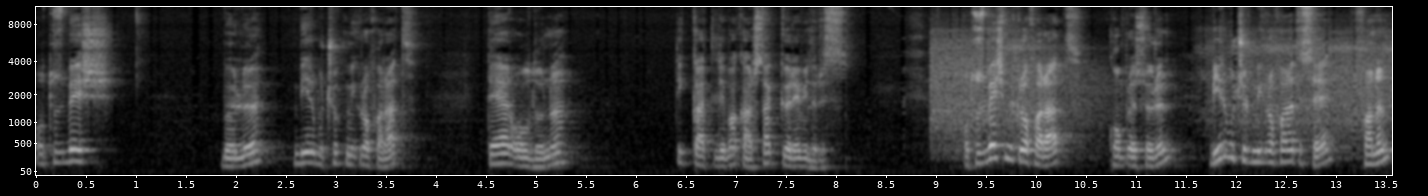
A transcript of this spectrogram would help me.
35 bölü 1,5 mikrofarad değer olduğunu dikkatli bakarsak görebiliriz. 35 mikrofarad kompresörün 1,5 mikrofarad ise fanın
